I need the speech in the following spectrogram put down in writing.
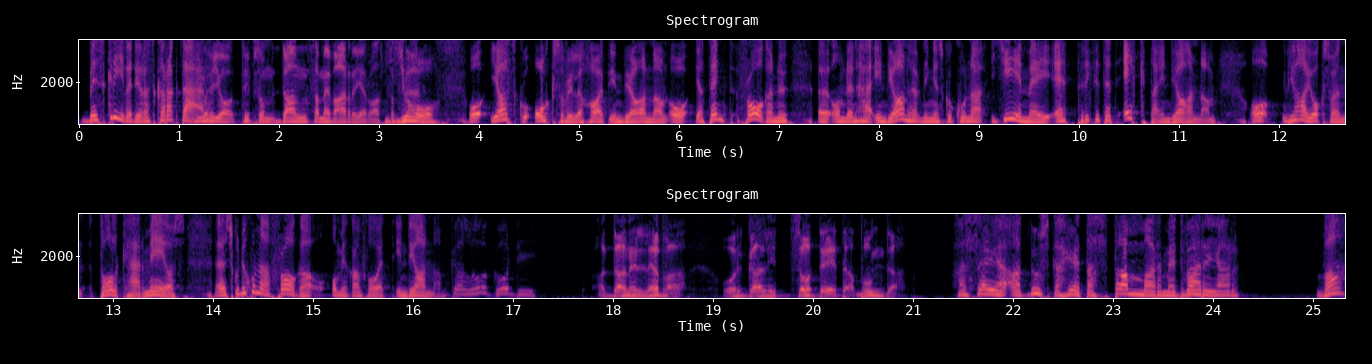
beskriver deras karaktär. Nå, ja, typ som dansa med vargar och allt sånt där. Jo, och jag skulle också vilja ha ett indiannamn och jag tänkte fråga nu eh, om den här indianhövdingen skulle kunna ge mig ett riktigt ett äkta indiannamn. Och vi har ju också en tolk här med oss. Eh, skulle du kunna fråga om jag kan få ett indiannamn? Galogodi. Adane leva orgalizodeda bunda. Han säger att du ska heta Stammar med dvärgar. Va?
